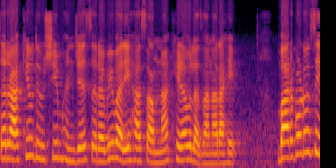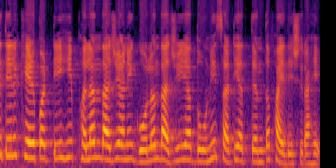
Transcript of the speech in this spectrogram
तर राखीव दिवशी म्हणजेच रविवारी हा सामना खेळवला जाणार आहे. बार्बाडोस येथील खेळपट्टी ही फलंदाजी आणि गोलंदाजी या दोन्हीसाठी अत्यंत फायदेशीर आहे.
